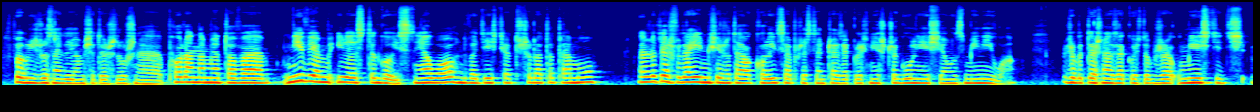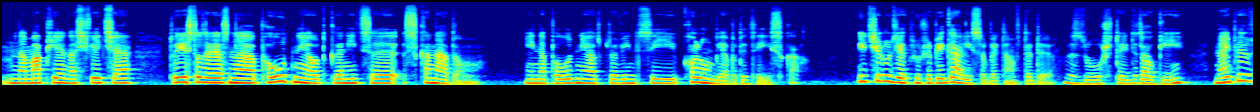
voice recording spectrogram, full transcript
W pobliżu znajdują się też różne pola namiotowe. Nie wiem, ile z tego istniało 23 lata temu, ale też wydaje mi się, że ta okolica przez ten czas jakoś nieszczególnie się zmieniła. Żeby też nas jakoś dobrze umieścić na mapie, na świecie, to jest to teraz na południe od granicy z Kanadą i na południe od prowincji Kolumbia Brytyjska. I ci ludzie, którzy biegali sobie tam wtedy wzdłuż tej drogi, najpierw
